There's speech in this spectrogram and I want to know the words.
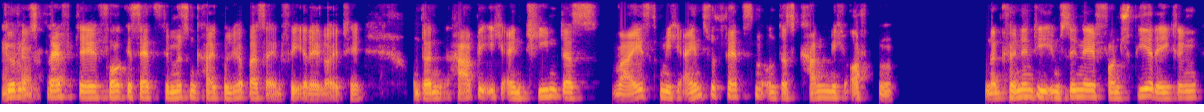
Okay. Führungskräfte, Vorgesetzte müssen kalkulierbar sein für ihre Leute. Und dann habe ich ein Team, das weiß, mich einzuschätzen und das kann mich orten. Und dann können die im Sinne von Spielregeln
